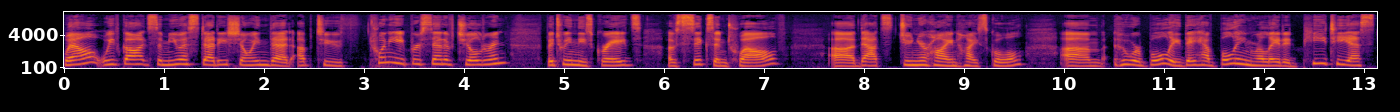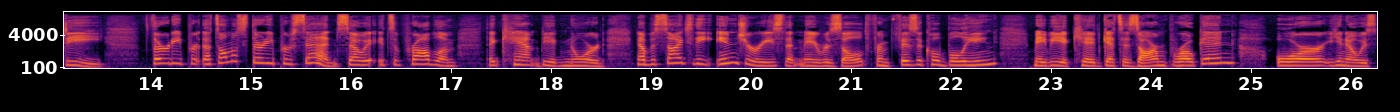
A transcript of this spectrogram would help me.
Well, we've got some U.S. studies showing that up to 28% of children between these grades of 6 and 12 uh, that's junior high and high school, um, who were bullied, they have bullying related PTSD. 30 per, that's almost 30%. So it's a problem that can't be ignored. Now, besides the injuries that may result from physical bullying, maybe a kid gets his arm broken or you know is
